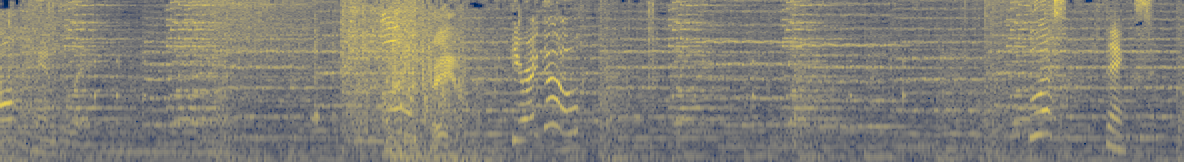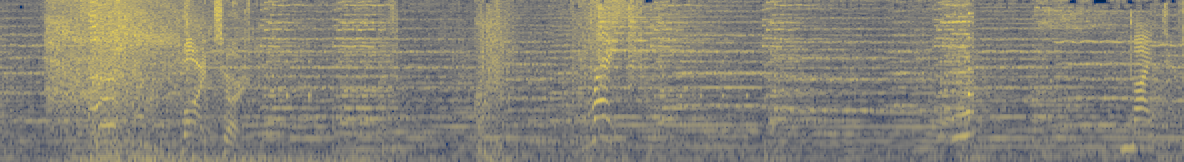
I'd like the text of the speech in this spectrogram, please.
I'll handle it. Damn. Here I go. Bless. Thanks. My turn. Right. My turn.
